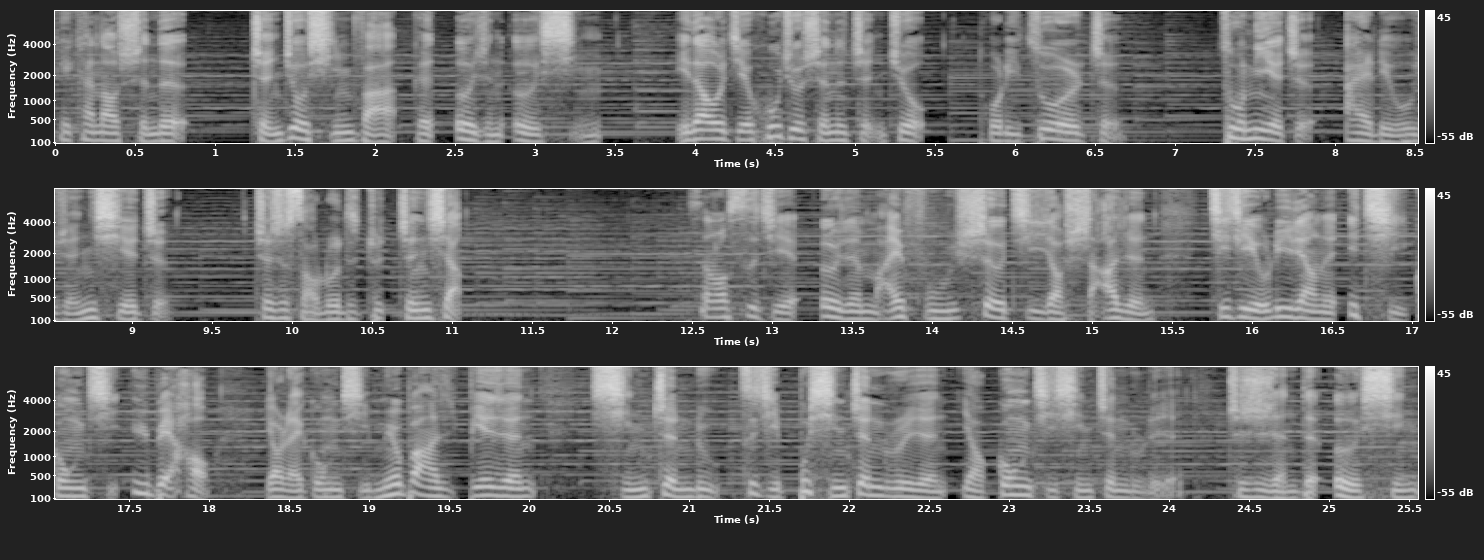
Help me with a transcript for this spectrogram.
可以看到神的拯救刑罚跟恶人的恶行。一到二节呼求神的拯救，脱离作恶者、作孽者、爱流人血者，这是扫罗的真真相。三到四节，恶人埋伏设计要杀人，集结有力量的一起攻击，预备好。要来攻击，没有办法别人行正路，自己不行正路的人要攻击行正路的人，这是人的恶心。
